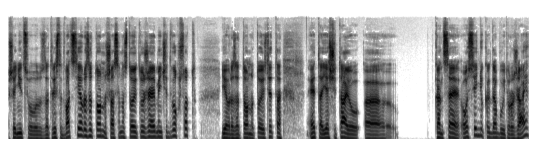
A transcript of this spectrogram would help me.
пшеницу за 320 евро за тонну, сейчас она стоит уже меньше 200 евро за тонну. То есть это, это я считаю, э, конце осенью, когда будет урожай,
